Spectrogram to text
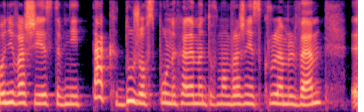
ponieważ jest w niej tak dużo wspólnych elementów, mam wrażenie, z Królem Lwem, yy,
